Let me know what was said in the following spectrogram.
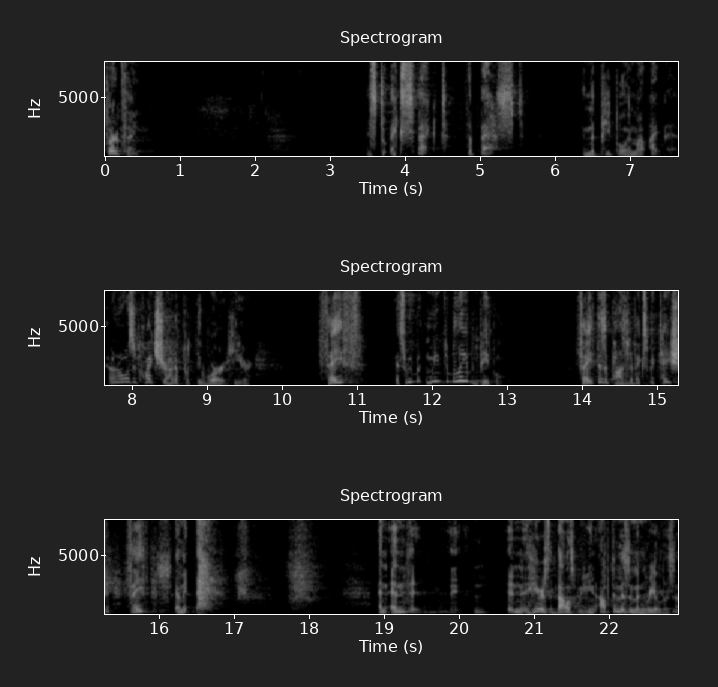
Third thing is to expect the best in the people in my I, I wasn't quite sure how to put the word here. Faith, it's we, we need to believe in people. Faith is a positive expectation. Faith, I mean, and, and, and here's the balance between optimism and realism.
